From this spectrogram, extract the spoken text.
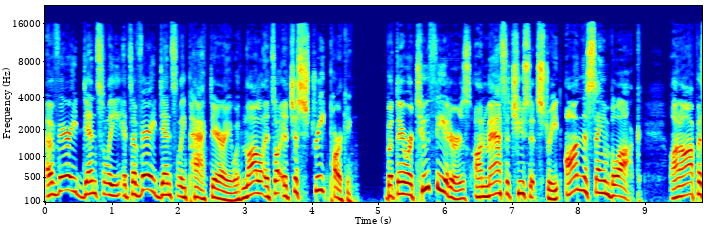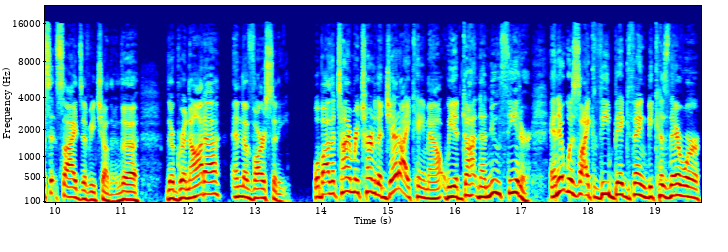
a very densely, it's a very densely packed area with not, it's, it's just street parking. But there were two theaters on Massachusetts Street on the same block on opposite sides of each other, the, the Granada and the Varsity. Well, by the time Return of the Jedi came out, we had gotten a new theater and it was like the big thing because there were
